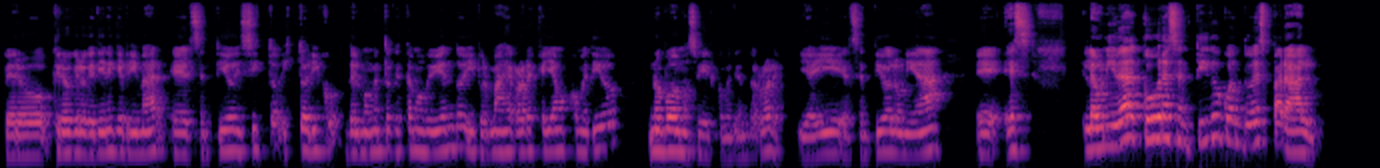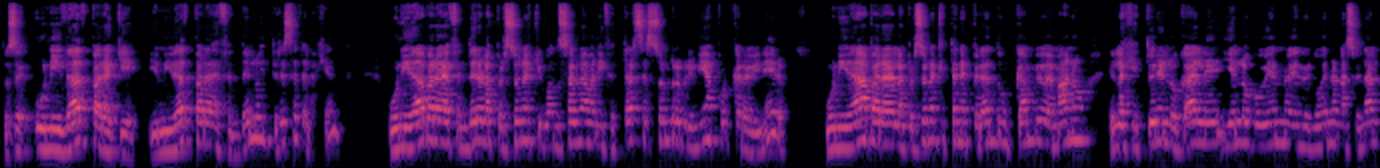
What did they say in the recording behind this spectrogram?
pero creo que lo que tiene que primar es el sentido, insisto, histórico del momento que estamos viviendo y por más errores que hayamos cometido, no podemos seguir cometiendo errores. Y ahí el sentido de la unidad eh, es, la unidad cobra sentido cuando es para algo. Entonces, unidad para qué? unidad para defender los intereses de la gente. Unidad para defender a las personas que cuando salen a manifestarse son reprimidas por carabineros. Unidad para las personas que están esperando un cambio de mano en las gestiones locales y en los gobiernos, en el gobierno nacional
